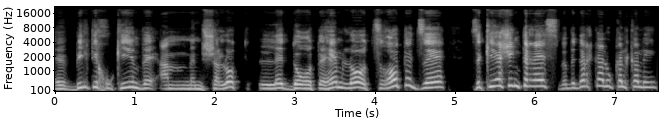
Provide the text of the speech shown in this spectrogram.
אה, בלתי חוקיים, והממשלות לדורותיהם לא עוצרות את זה, זה כי יש אינטרס, ובדרך כלל הוא כלכלי.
